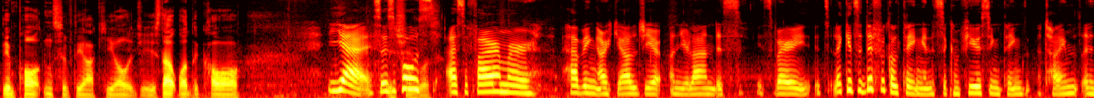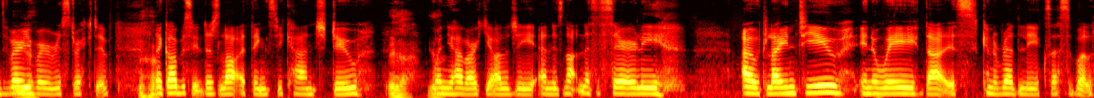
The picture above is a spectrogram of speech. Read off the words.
the importance of the archaeology. Is that what the core? Yeah, so I suppose was. as a farmer, having archaeology on your land is it's very it's like it's a difficult thing and it's a confusing thing at times and it's very Yeah. very restrictive. Uh-huh. Like obviously, there's a lot of things you can't do Yeah, yeah. when you have archaeology, and it's not necessarily outlined to you in a way that is kind of readily accessible.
